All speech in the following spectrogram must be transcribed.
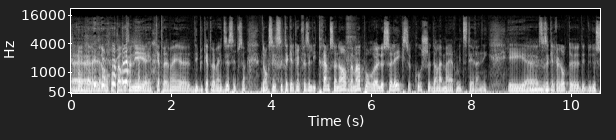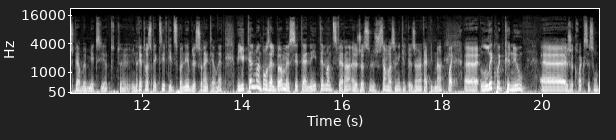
euh, on, on parle des années euh, 80, euh, début 90 et tout ça. Donc c'était quelqu'un qui faisait les trames sonores vraiment pour euh, le soleil qui se couche dans la mer Méditerranée. Et euh, ça, c'est quelqu'un d'autre de, de, de superbe mix. Il y a toute une une rétrospective qui est disponible sur Internet. Mais il y a eu tellement de bons albums cette année, tellement différents. Euh, je vais juste en mentionner quelques-uns rapidement. Ouais. Euh, Liquid Canoe, euh, je crois que ce sont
